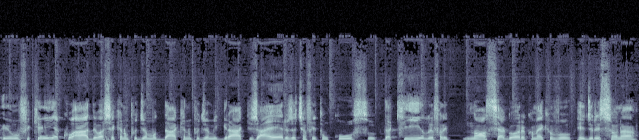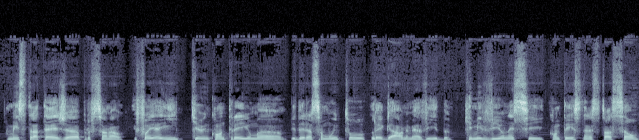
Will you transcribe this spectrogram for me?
eu fiquei acuado, eu achei que eu não podia mudar, que eu não podia migrar, que já era, eu já tinha feito um curso daquilo. Eu falei, nossa, e agora como é que eu vou redirecionar minha estratégia profissional? E foi aí que eu encontrei uma liderança muito legal na minha vida, que me viu nesse contexto, nessa situação.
